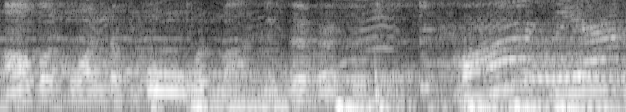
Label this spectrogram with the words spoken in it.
เอาบอลบอลน้ำปูคนมานขอเสียง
